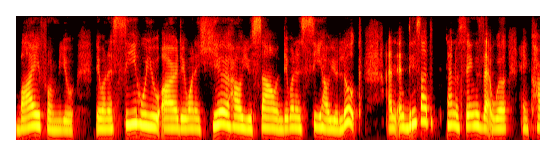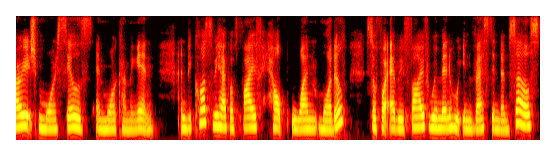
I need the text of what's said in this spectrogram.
buy from you. They want to see who you are. They want to hear how you sound. They want to see how you look. And, and these are the kind of things that will encourage more sales and more coming in. And because we have a five help one model, so for every five women who invest in themselves,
